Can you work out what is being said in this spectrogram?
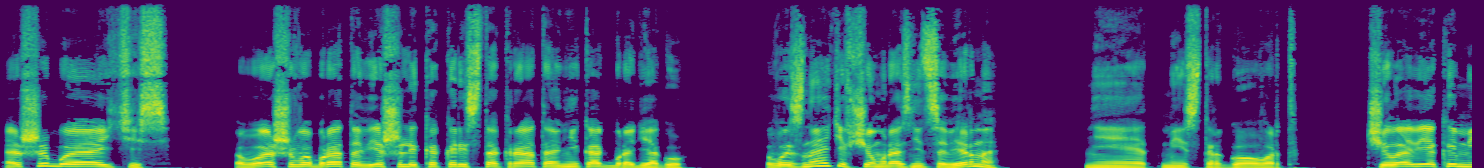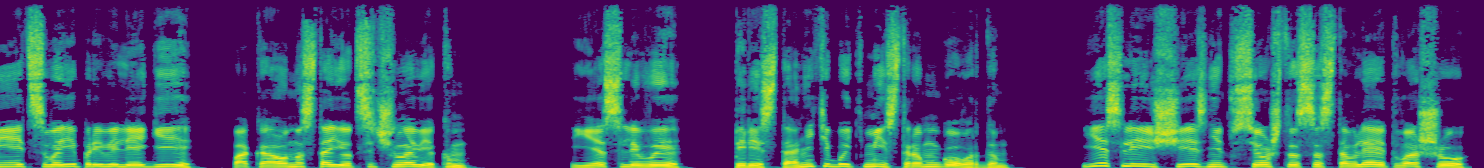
Ошибаетесь. Вашего брата вешали как аристократа, а не как бродягу. Вы знаете, в чем разница, верно? Нет, мистер Говард. Человек имеет свои привилегии, пока он остается человеком. Если вы перестанете быть мистером Говардом, если исчезнет все, что составляет вашу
